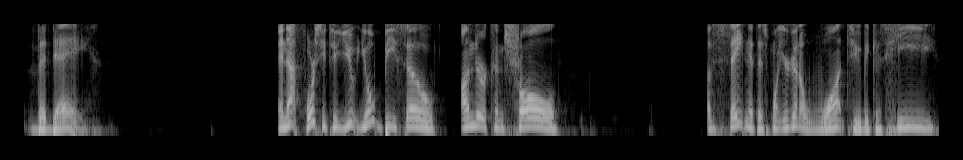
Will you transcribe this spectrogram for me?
the day and not force you to you you'll be so under control of Satan at this point you're going to want to because he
